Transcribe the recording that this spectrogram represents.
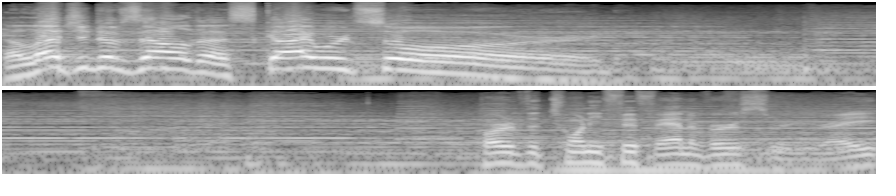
The Legend of Zelda Skyward Sword! Part of the 25th anniversary, right?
